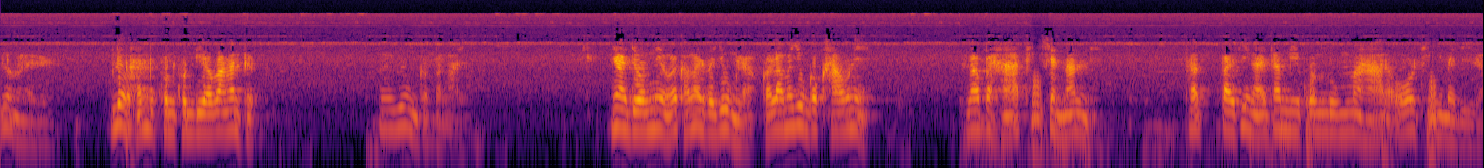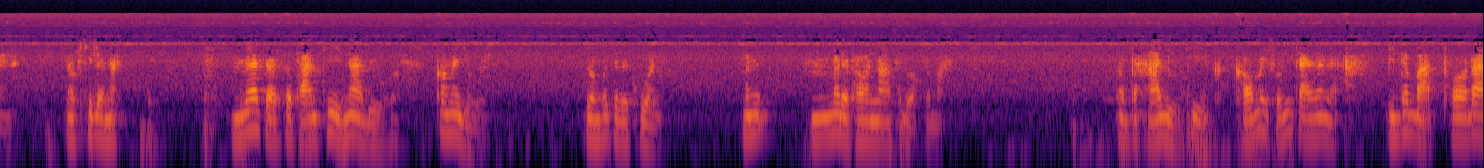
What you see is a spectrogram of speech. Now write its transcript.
เรื่องอะไรเลย เรื่องของบุคคลคนเดียวว่างั้นเถอะไม่ยุ่งกับอะไรญาโยมเนี่ยว่าเขาไม่ไปยุ่งแล้วก็เราไม่ยุ่งกับเขานี่ เราไปหาที่เช่นนั้นนี่ถ้าไปที่ไหนถ้ามีคนลุมมาหาเราโอ้ที่นี่ไม่ดีเลยนะ เราคิดแล้วนะแม้แต่สถานที่น่าอยู่ก็ไม่อยู่โยมก็จะไปควร มันไม่ได้ภาวนาสะดวกสบายต้องไปหาอยู่ที่ เขาไม่สนใจนั่นแหละบินทบาทพอได้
